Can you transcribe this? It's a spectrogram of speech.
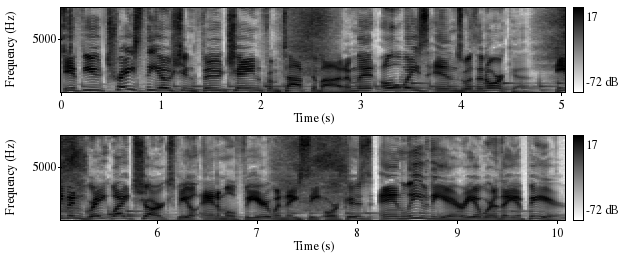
If you trace the ocean food chain from top to bottom, it always ends with an orca. Even great white sharks feel animal fear when they see orcas and leave the area where they appear.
